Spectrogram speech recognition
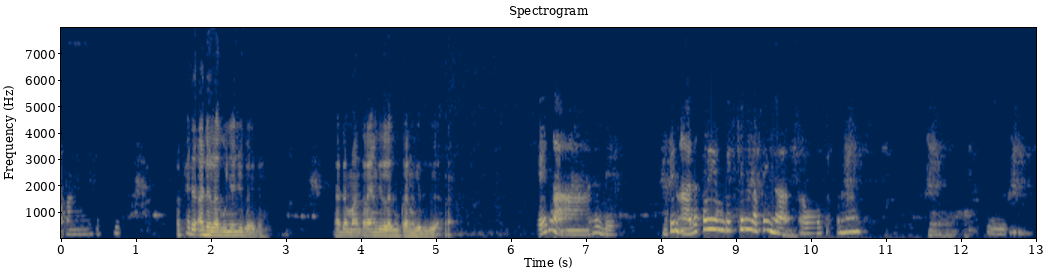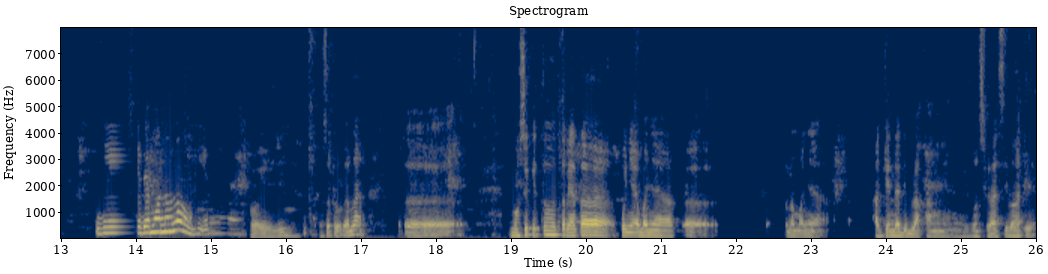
orang gitu. Tapi ada ada lagunya juga itu. Ada mantra yang dilakukan gitu juga. nggak? Kayaknya nggak ada deh. Mungkin ada kali yang bikin, tapi nggak terlalu terkenal. Hmm. Jadi demonologi ini. Oh iya, seru karena eh, musik itu ternyata punya banyak apa namanya agenda di belakangnya, konspirasi banget ya.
